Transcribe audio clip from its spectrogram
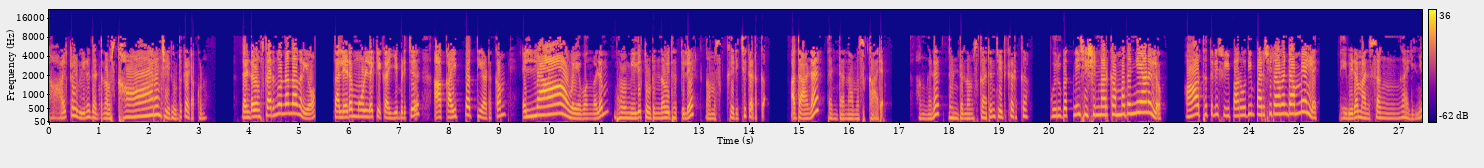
കാൽക്കൽ വീണ് ദണ്ഡ നമസ്കാരം ചെയ്തുകൊണ്ട് കിടക്കണു ദണ്ഡ നമസ്കാരം എന്ന് പറഞ്ഞാൽ എന്താണെന്നറിയോ? തലയുടെ മുകളിലേക്ക് കൈ പിടിച്ച് ആ കൈപ്പത്തി അടക്കം എല്ലാ അവയവങ്ങളും ഭൂമിയിൽ തൊടുന്ന വിധത്തിൽ നമസ്കരിച്ച് കിടക്കുക. അതാണ് ദണ്ഡ നമസ്കാരം അങ്ങനെ ദണ്ഡ നമസ്കാരം ചെയ്ത് കിടക്കുക. ഗുരുപത്നി ശിഷ്യന്മാർക്ക് അമ്മ തന്നെയാണല്ലോ. ആ അർത്ഥത്തിൽ ശ്രീ പാർവതിയും പരശുരാമന്റെ അമ്മയല്ലേ? ദേവിയുടെ മനസ്സങ്ങ് അലിഞ്ഞു.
